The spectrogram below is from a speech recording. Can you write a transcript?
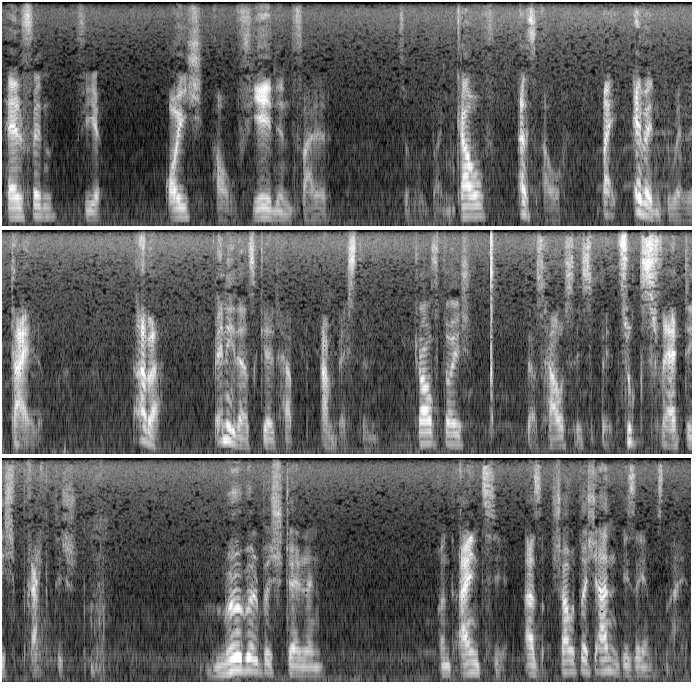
Helfen wir euch auf jeden Fall, sowohl beim Kauf als auch bei eventueller Teilung. Aber wenn ihr das Geld habt, am besten kauft euch. Das Haus ist bezugsfertig praktisch. Möbel bestellen und einziehen. Also schaut euch an, wir sehen uns nachher.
